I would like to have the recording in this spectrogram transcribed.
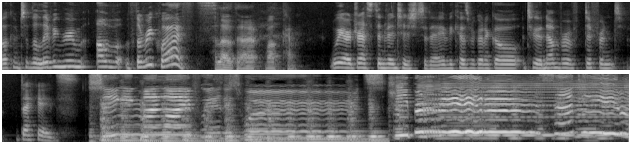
Welcome to the living room of the requests. Hello there, welcome. We are dressed in vintage today because we're going to go to a number of different decades. Singing my life with his words. Qui brille, s'attire,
